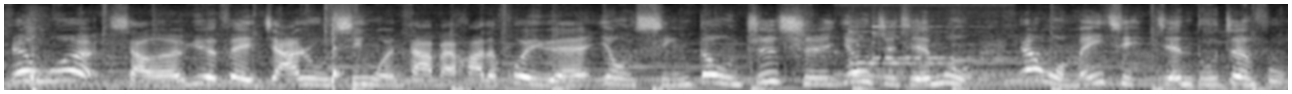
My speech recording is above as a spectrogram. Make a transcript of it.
任务二：小额月费加入新闻大白话的会员，用行动支持优质节目，让我们一起监督政府。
